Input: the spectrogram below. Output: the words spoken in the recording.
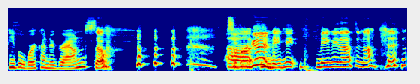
people work underground, so so we're uh, good. maybe maybe that's an option.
